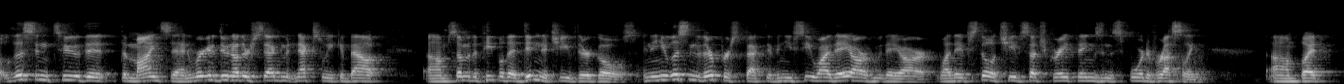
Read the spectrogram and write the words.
but listen to the the mindset. And we're going to do another segment next week about um, some of the people that didn't achieve their goals. And then you listen to their perspective and you see why they are who they are, why they've still achieved such great things in the sport of wrestling. Um, but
